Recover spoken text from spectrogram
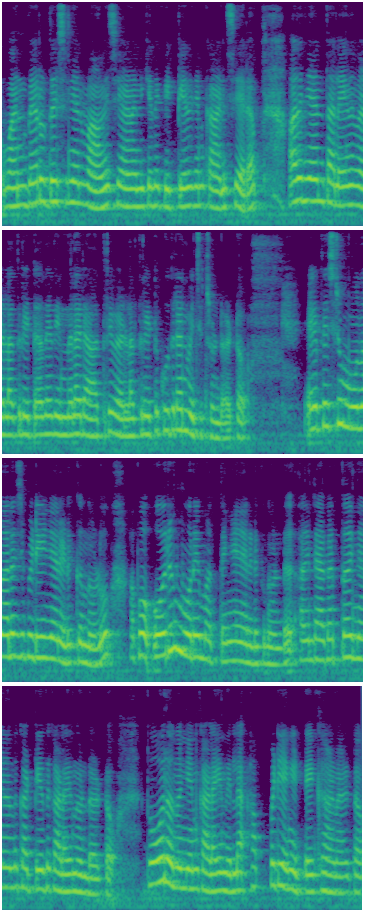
വൻപയർ ഉദ്ദേശിച്ച് ഞാൻ വാങ്ങിച്ചതാണ്. എനിക്കത് കിട്ടിയത് ഞാൻ കാണിച്ചു തരാം. അത് ഞാൻ തലേന്ന് വെള്ളത്തിലിട്ട് അതായത് ഇന്നലെ രാത്രി വെള്ളത്തിലിട്ട് കുതിരാൻ വെച്ചിട്ടുണ്ട് കേട്ടോ. ഏകദേശം ഒരു മൂന്നാലഞ്ച് പിടിയേ ഞാൻ എടുക്കുന്നുള്ളൂ. അപ്പോൾ ഒരു മുറി മത്തങ്ങ ഞാൻ എടുക്കുന്നുണ്ട്. അതിന്റെ അകത്ത് ഞാനൊന്ന് കട്ട് ചെയ്ത് കളയുന്നുണ്ട് കേട്ടോ. തോലൊന്നും ഞാൻ കളയുന്നില്ല. അപ്പടി അങ്ങ് ഇട്ടേക്കാണ് കേട്ടോ.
